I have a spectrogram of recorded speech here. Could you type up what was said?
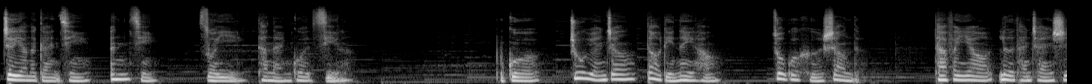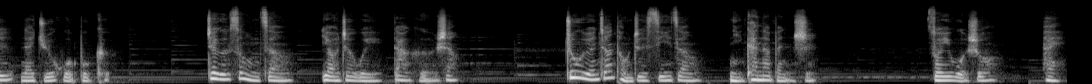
这样的感情恩情，所以他难过极了。不过朱元璋到底内行。做过和尚的，他非要乐坛禅师来绝火不可。这个送葬要这位大和尚。朱元璋统治西藏，你看那本事。所以我说，嗨，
